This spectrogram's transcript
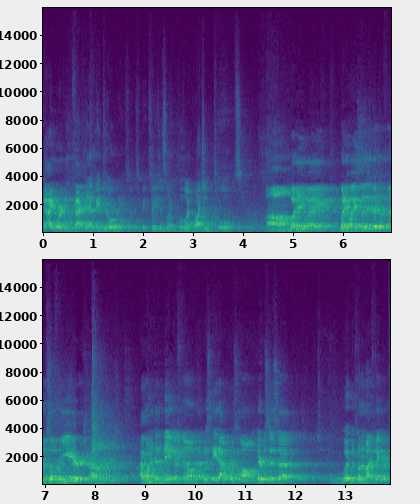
guy working in a factory that made jewelry, so to speak. So he's just like like watching the tools. Um, but anyway, but anyway, so this is a film. So for years, um, I wanted to make a film that was eight hours long. There was this, uh, was one of my favorite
